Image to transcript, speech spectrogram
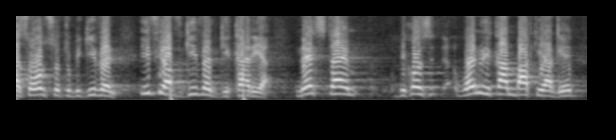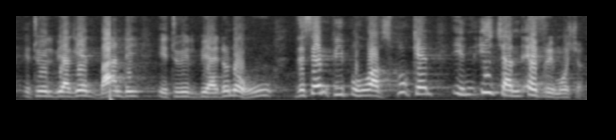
us also to be given, if you have given Gikaria, next time, because when we come back here again, it will be again Bandi, it will be I don't know who, the same people who have spoken in each and every motion.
